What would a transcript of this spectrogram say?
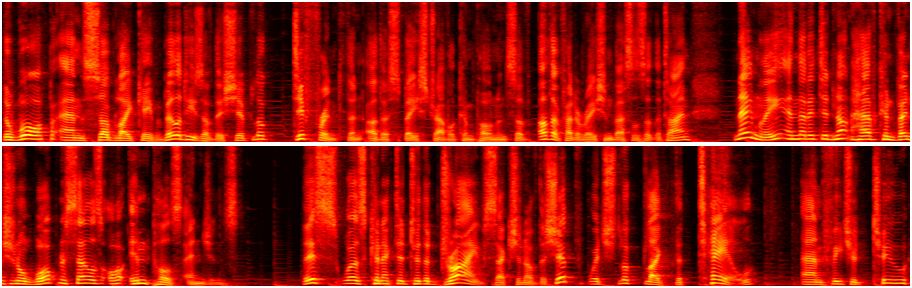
The warp and sublight capabilities of this ship looked different than other space travel components of other Federation vessels at the time, namely in that it did not have conventional warp nacelles or impulse engines. This was connected to the drive section of the ship, which looked like the tail, and featured two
